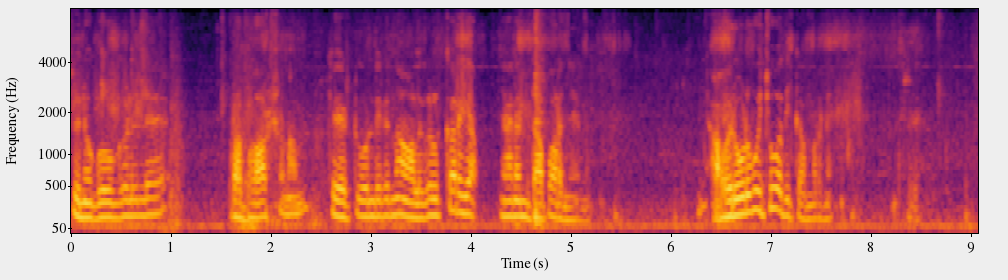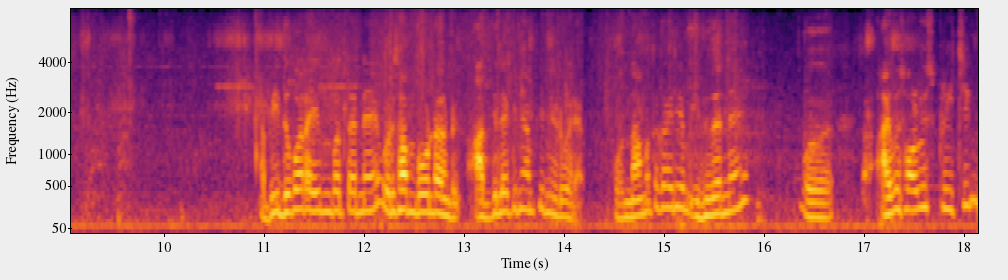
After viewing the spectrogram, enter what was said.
സുനഗോഗുകളിലെ പ്രഭാഷണം കേട്ടുകൊണ്ടിരുന്ന ആളുകൾക്കറിയാം. ഞാൻ എന്താ പറഞ്ഞതെന്ന് അവരോട് പോയി ചോദിക്കാൻ പറഞ്ഞേ. അപ്പോൾ ഇത് പറയുമ്പോൾ തന്നെ ഒരു സംഭവം ഉണ്ടാകുന്നുണ്ട് അതിലേക്ക് ഞാൻ പിന്നീട് വരാം. ഒന്നാമത്തെ കാര്യം ഇത് തന്നെ I was always preaching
